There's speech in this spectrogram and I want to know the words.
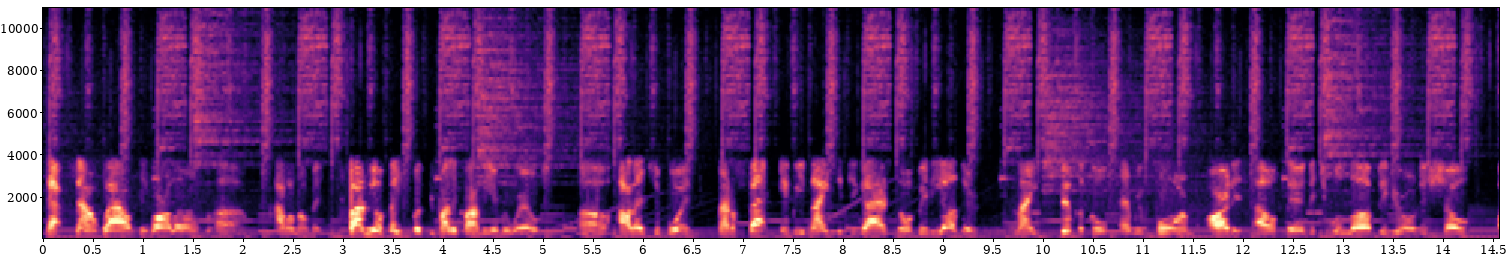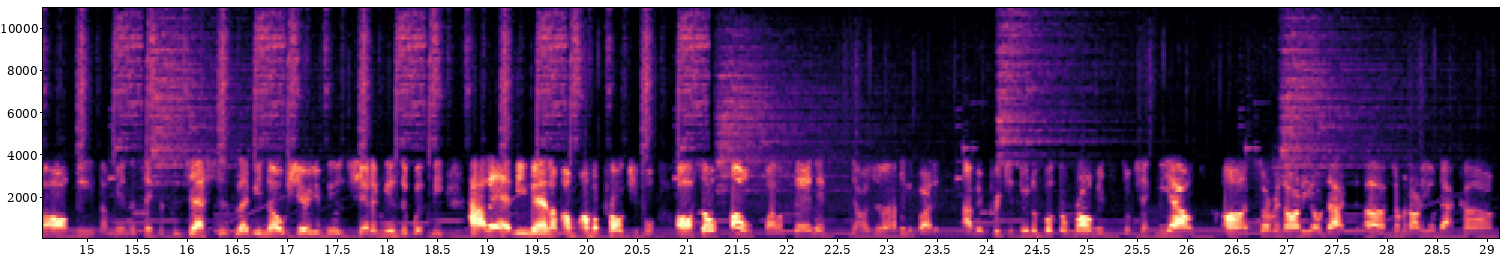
Snap, SoundCloud, T Barlow. Um, I don't know, man. Find me on Facebook. You probably find me everywhere else. Uh, I'll let your boy. Matter of fact, it'd be nice if you guys know of any other nice biblical and reformed artists out there that you would love to hear on this show by all means, I'm in to take the suggestions. Let me know. Share your music. Share the music with me. Holla at me, man. I'm, I'm, I'm approachable. Also, oh, while I'm saying this, y'all just not think about it. I've been preaching through the book of Romans, so check me out on. Uh, sermonaudio.com.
